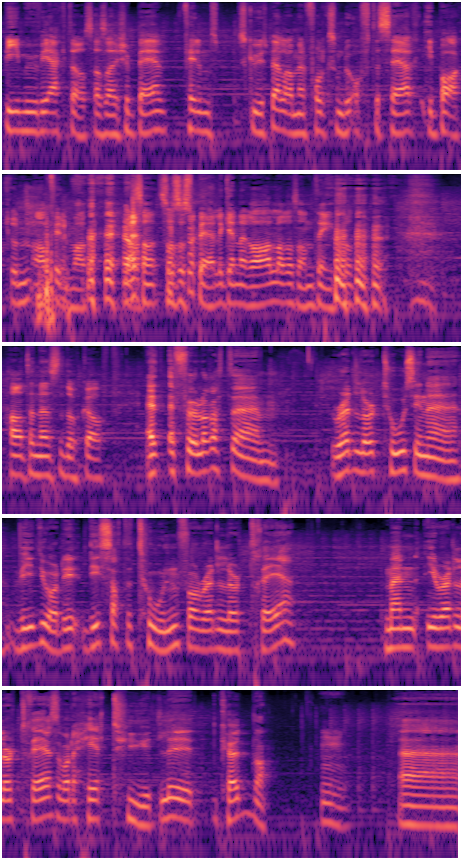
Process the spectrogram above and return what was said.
B-movie actors. Altså ikke B-filmskuespillere, men folk som du ofte ser i bakgrunnen av filmer. ja. sånn som spiller generaler og sånne ting. Som har en tendens til å dukke opp. jeg, jeg føler at um Red Alert 2 sine videoer De, de satte tonen for Red Alert 3. Men i Red Alert 3 så var det helt tydelig kødd, da. Mm. Eh,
